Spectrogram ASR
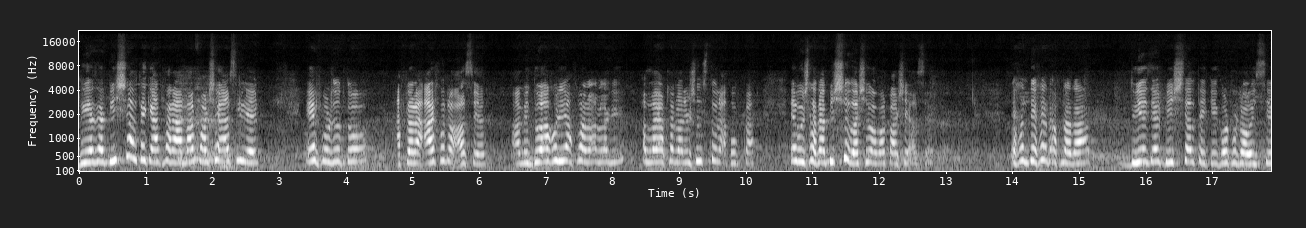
দুই হাজার বিশ সাল থেকে আপনারা আমার পাশে আসিলেন এর পর্যন্ত আপনারা এখনও আছেন। আমি দোয়া করি আপনারা লাগে আল্লাহ আপনারা সুস্থ রাখুক। এবং সারা বিশ্ববাসীও আমার পাশে আছে। এখন দেখেন আপনারা, দুই হাজার বিশ সাল থেকে ঘটনা হয়েছে।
